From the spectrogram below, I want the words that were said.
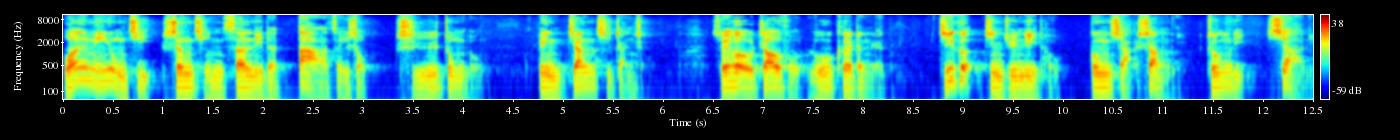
王阳明用计生擒三立的大贼首池仲龙，并将其斩首。随后招抚卢科等人，即刻进军立头，攻下上里、中里、下里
